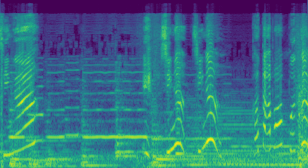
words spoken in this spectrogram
Singa? Eh, singa, singa. Kau tak apa-apa ke?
